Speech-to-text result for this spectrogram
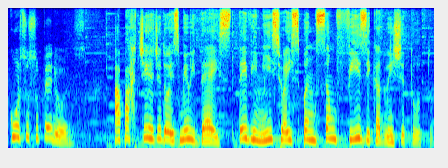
cursos superiores. A partir de 2010, teve início a expansão física do Instituto.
